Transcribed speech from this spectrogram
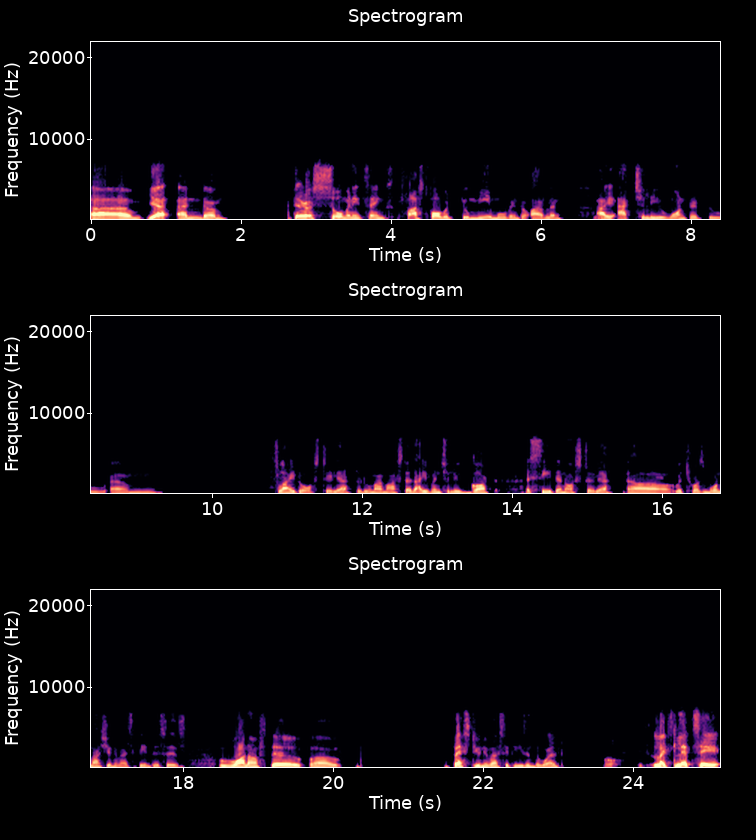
Um, yeah, and um, there are so many things. Fast forward to me moving to Ireland. Yeah. I actually wanted to um, fly to Australia to do my master's. I eventually got a seat in Australia, uh, which was Monash University. This is one of the uh, best universities in the world. oh, Like, let's say,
